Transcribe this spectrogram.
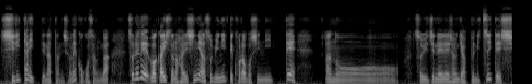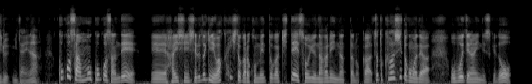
知りたいってなったんでしょうね、ココさんが。それで若い人の配信に遊びに行ってコラボしに行って、あのー、そういうジェネレーションギャップについて知るみたいな。ココさんもココさんで、えー、配信してる時に若い人からコメントが来てそういう流れになったのかちょっと詳しいとこまでは覚えてないんですけど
